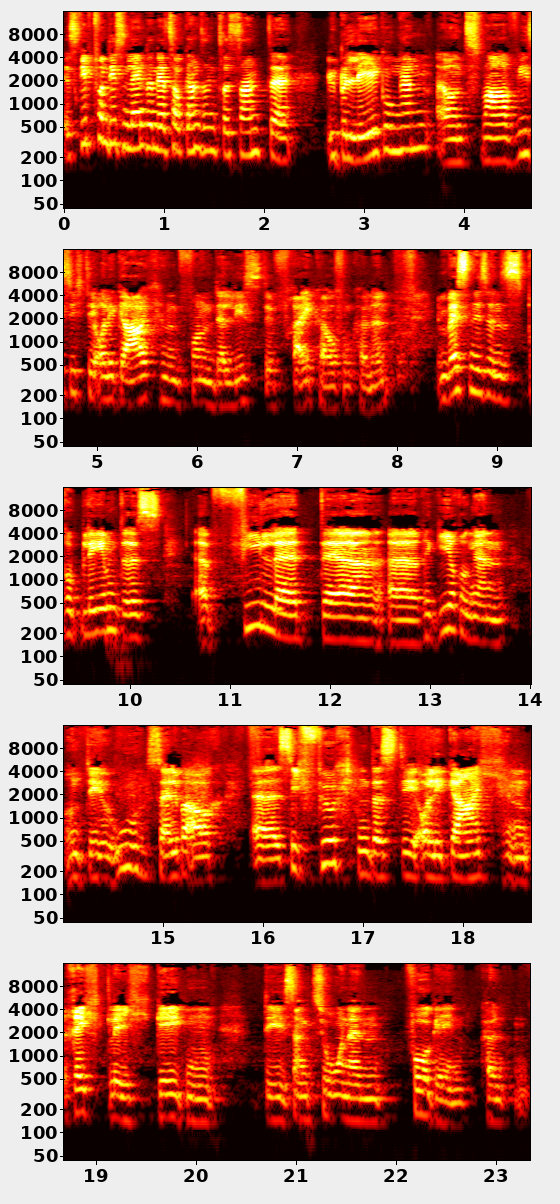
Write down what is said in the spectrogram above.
Es gibt von diesen Ländern jetzt auch ganz interessante Überlegungen, und zwar, wie sich die Oligarchen von der Liste freikaufen können. Im Westen ist das Problem, dass äh, viele der äh, Regierungen und die EU selber auch äh, sich fürchten, dass die Oligarchen rechtlich gegen die Sanktionen vorgehen könnten.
